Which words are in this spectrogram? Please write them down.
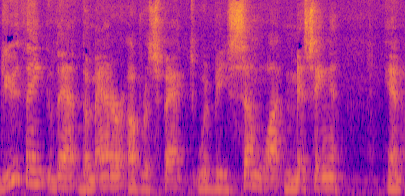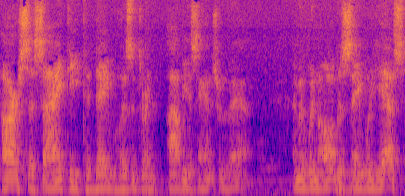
do you think that the matter of respect would be somewhat missing in our society today? Well, isn't there an obvious answer to that? I mean, wouldn't all of us say, well, yes,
